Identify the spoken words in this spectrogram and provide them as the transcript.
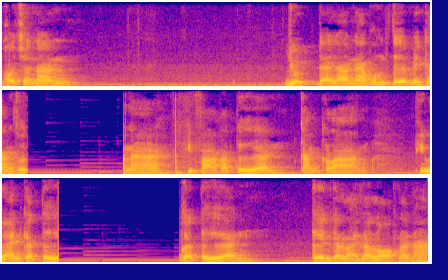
เพราะฉะนั้น หยุดได้แล้วนะ ผมเตือนเป็นครั้งสุดนะพี่ฟ้าก็เตือนกลางกลางๆพี่แวนก็เตือน ก็เตือน เตือนกันหลายระลอกแล้วนะ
